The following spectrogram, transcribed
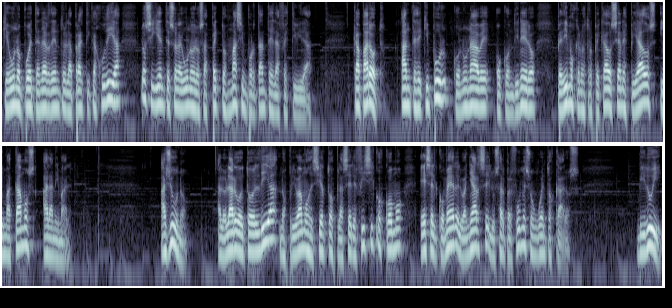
que uno puede tener dentro de la práctica judía. Los siguientes son algunos de los aspectos más importantes de la festividad. Caparot. Antes de Kippur, con un ave o con dinero, pedimos que nuestros pecados sean espiados y matamos al animal. Ayuno. A lo largo de todo el día nos privamos de ciertos placeres físicos como es el comer, el bañarse, el usar perfumes o ungüentos caros. Bidui.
